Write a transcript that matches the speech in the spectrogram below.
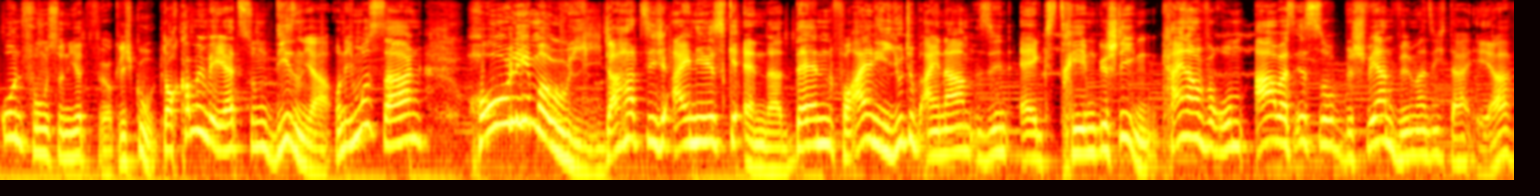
und funktioniert wirklich gut. Doch kommen wir jetzt zum diesen Jahr und ich muss sagen, holy moly, da hat sich einiges geändert, denn vor allen Dingen YouTube-Einnahmen sind extrem gestiegen. Keine Ahnung warum, aber es ist so, beschweren will man sich da eher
